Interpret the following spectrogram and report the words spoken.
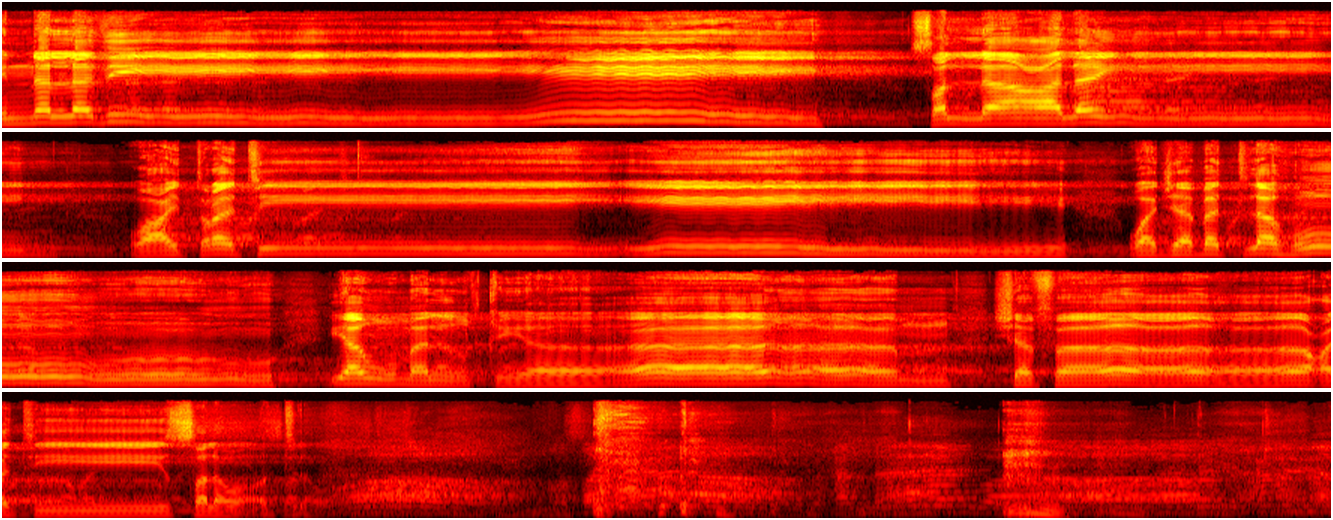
إن الذي صلى علي وعترتي وجبت له يوم القيام شفاعتي صلوات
